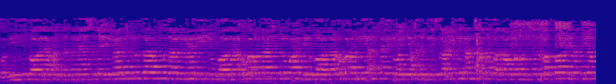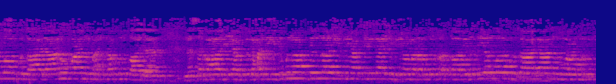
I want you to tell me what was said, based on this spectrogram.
وبه قال حدثنا سليمان بن داود المهدي قال اخبرنا ابن وهب قال اخبرني ان بن يحيى بن سعيد ان صدق عمر بن الخطاب رضي الله تعالى عنه وعنهم انه قال نسب علي عبد الحميد بن عبد الله بن عبد الله بن عمر بن الخطاب رضي الله تعالى عنه وعنهم.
